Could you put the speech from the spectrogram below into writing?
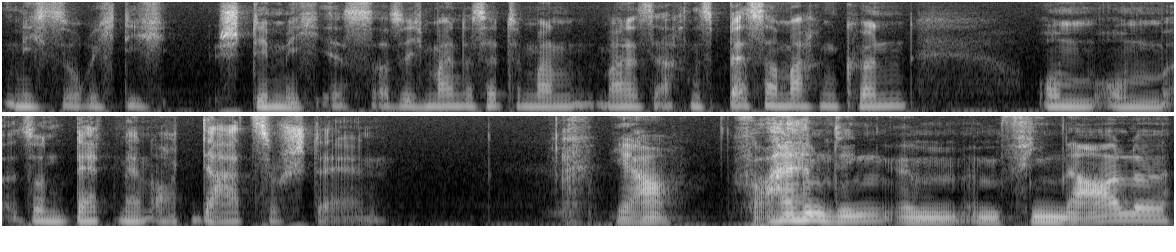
nicht so richtig stimmig ist. Also ich meine, das hätte man meines Erachtens besser machen können, um, um so einen Batman auch darzustellen. Ja, vor allen Dingen im, im Finale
